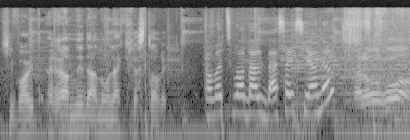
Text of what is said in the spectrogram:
qui va être ramenée dans nos lacs restaurés. On va-tu voir dans le bassin s'il y en a? Allons voir.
